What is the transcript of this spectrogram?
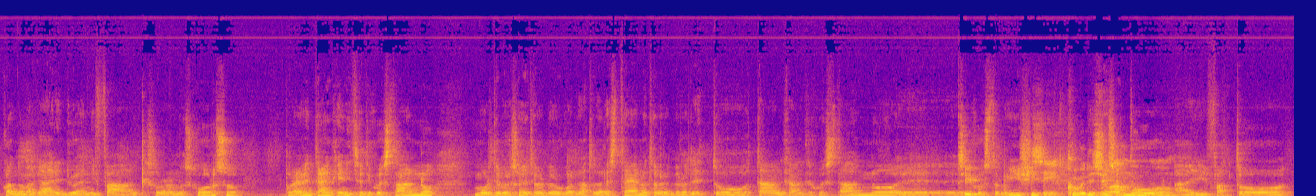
quando magari due anni fa anche solo l'anno scorso probabilmente anche all'inizio di quest'anno molte persone ti avrebbero guardato dall'esterno ti avrebbero detto tank anche quest'anno e Sì. costruisci Sì. Come dicevamo, tu hai fatto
